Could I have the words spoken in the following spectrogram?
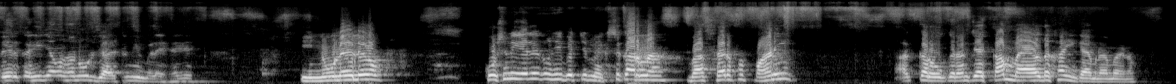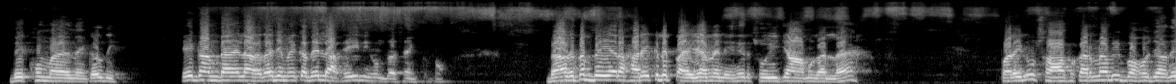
ਫੇਰ ਕਹੀ ਜਾਓ ਸਾਨੂੰ ਰਿਜ਼ਲਟ ਨਹੀਂ ਮਿਲੇ ਹੈਗੇ। ਇਨੋ ਲੈ ਲਿਓ। ਕੁਛ ਨਹੀਂ ਇਹਦੇ ਤੁਸੀਂ ਵਿੱਚ ਮਿਕਸ ਕਰਨਾ, ਬਸ ਸਿਰਫ ਪਾਣੀ। ਆ ਕਰੋ ਕਰਨ ਚੈੱਕ ਆ ਮੈਲ ਦਿਖਾਈ ਕੈਮਰਾਮੈਨ ਦੇਖੋ ਮੈਲ ਨਿਕਲਦੀ। ਇਹ ਗੰਦਾ ਐ ਲੱਗਦਾ ਜਿਵੇਂ ਕਦੇ ਲਾਹੇ ਹੀ ਨਹੀਂ ਹੁੰਦਾ ਸਿੰਕ ਤੋਂ। ਦਾਗ ਧੱਬੇ ਯਾਰ, ਹਰ ਇੱਕ ਦੇ ਪੈ ਜਾਂਦੇ ਨੇ ਇਹ ਰਸੋਈ 'ਚ ਆਮ ਗੱਲ ਹੈ। ਪਰ ਇਹਨੂੰ ਸਾਫ਼ ਕਰਨਾ ਵੀ ਬਹੁਤ ਜ਼ਿਆਦਾ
